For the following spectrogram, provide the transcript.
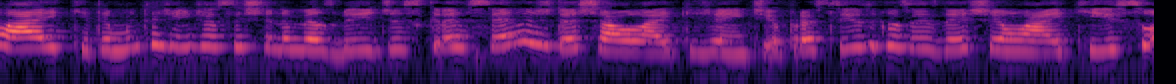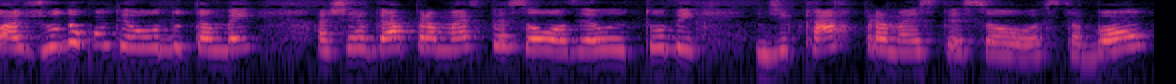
like. Tem muita gente assistindo meus vídeos, esquecendo de deixar o like, gente. Eu preciso que vocês deixem o like. Isso ajuda o conteúdo também a chegar para mais pessoas. E o YouTube indicar para mais pessoas, tá bom?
